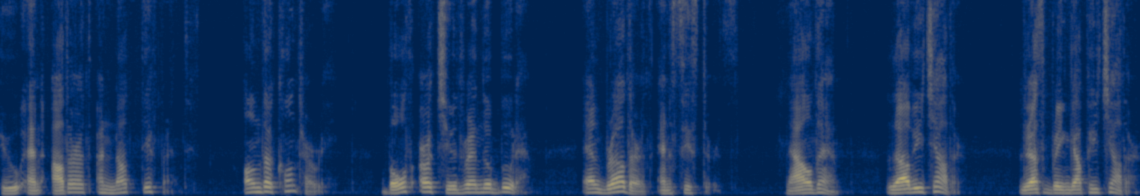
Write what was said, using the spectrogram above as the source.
You and others are not different. On the contrary, both are children of Buddha and brothers and sisters. Now then, love each other. Let us bring up each other,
